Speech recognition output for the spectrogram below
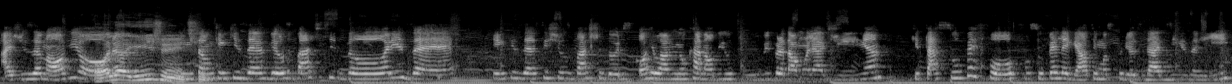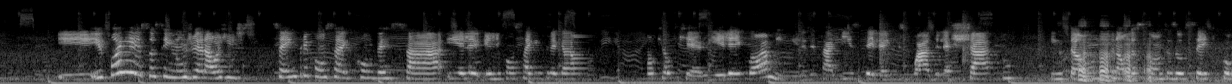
às 19 horas. Olha aí, gente. Então, quem quiser ver os bastidores, é. Quem quiser assistir os bastidores, corre lá no meu canal do YouTube para dar uma olhadinha, que tá super fofo, super legal, tem umas curiosidadezinhas ali. E, e foi isso, assim, no geral a gente sempre consegue conversar e ele, ele consegue entregar o que eu quero. E ele é igual a mim, ele é detalhista, ele é enjoado, ele é chato, então, no final das contas, eu sei que eu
